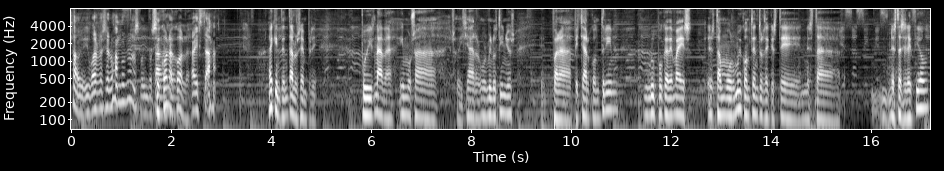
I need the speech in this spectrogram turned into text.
Claro, igual reservamos, non nos podemos botar. Se cola, cola. Aí está hai que intentalo sempre. Pois nada, imos a deixar uns minutiños eh, para pechar con Trim, un grupo que ademais estamos moi contentos de que este nesta nesta selección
